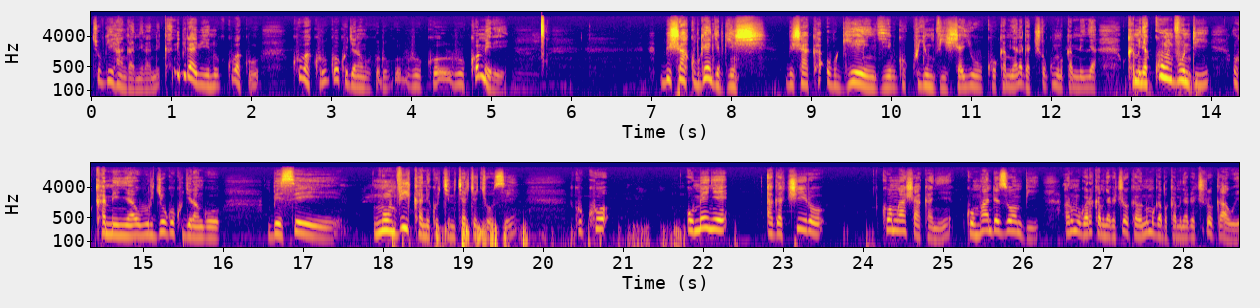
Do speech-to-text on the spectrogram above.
cy'ubwihanganirane kandi biriya bintu kubaka urugo kugira ngo ru- ru- rukomere bishaka ubwenge bwinshi bishaka ubwenge bwo kwiyumvisha yuko ukamenya n'agaciro k'umuntu ukamenya ukamenya kumva undi ukamenya uburyo bwo kugira ngo mbese mwumvikane ku kintu icyo ari cyo cyose kuko umenye agaciro ko mwashakanye ku mpande zombi ari umugore akamenya agaciro kawe n'umugabo akamenya agaciro kawe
